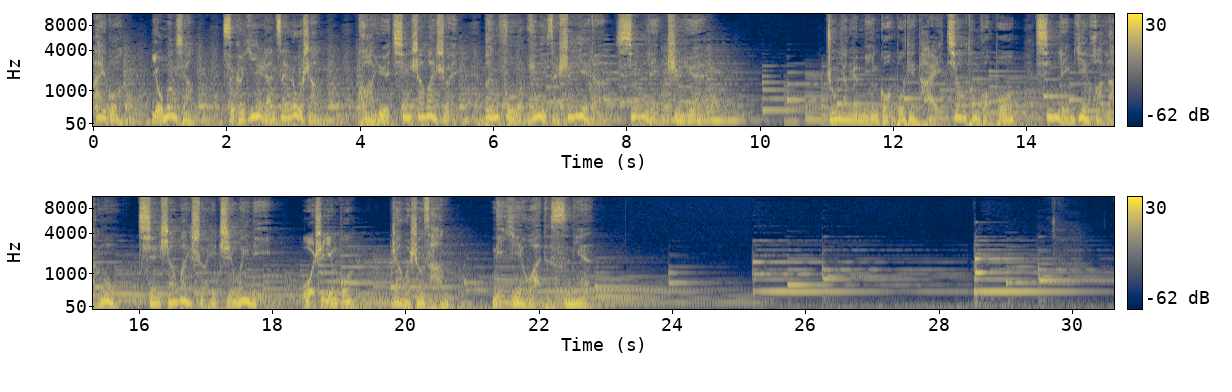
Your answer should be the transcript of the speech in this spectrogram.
爱过，有梦想，此刻依然在路上，跨越千山万水，奔赴与你在深夜的心灵之约。中央人民广播电台交通广播《心灵夜话》栏目，千山万水只为你，我是迎波，让我收藏你夜晚的思念。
